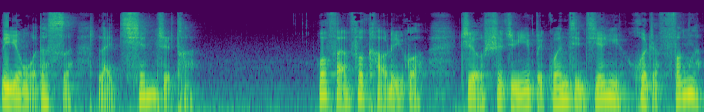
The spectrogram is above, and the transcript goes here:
利用我的死来牵制他。我反复考虑过，只有石俊一被关进监狱或者疯了，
